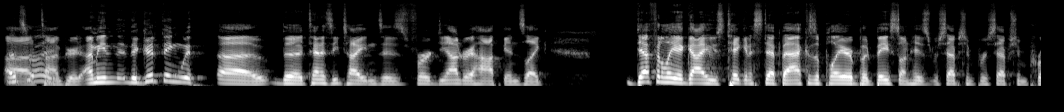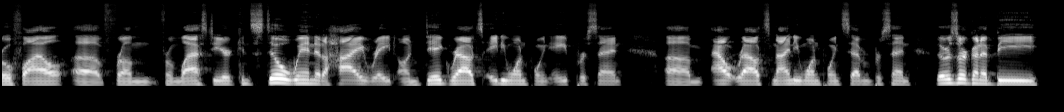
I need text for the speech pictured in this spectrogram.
Uh, right. time period. I mean, the good thing with uh, the Tennessee Titans is for DeAndre Hopkins, like definitely a guy who's taken a step back as a player, but based on his reception perception profile uh, from from last year, can still win at a high rate on dig routes, eighty one point eight percent, um, out routes, ninety one point seven percent. Those are going to be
